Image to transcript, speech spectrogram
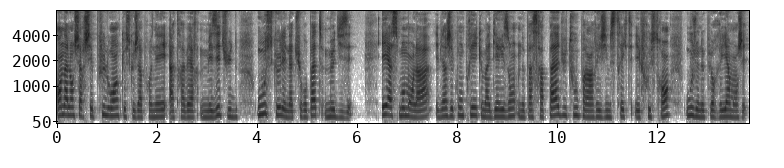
en allant chercher plus loin que ce que j'apprenais à travers mes études ou ce que les naturopathes me disaient. Et à ce moment-là, eh bien, j'ai compris que ma guérison ne passera pas du tout par un régime strict et frustrant où je ne peux rien manger.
